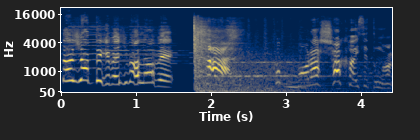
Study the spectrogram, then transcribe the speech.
তাহলে সব থেকে বেশি ভালো হবে। খুব মরার শখ হয়েছে তোমার।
